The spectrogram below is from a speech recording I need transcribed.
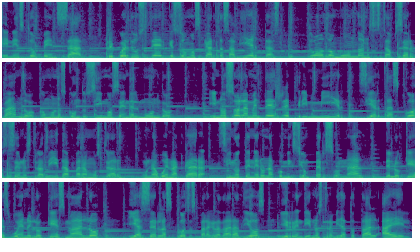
en esto pensad. Recuerde usted que somos cartas abiertas. Todo mundo nos está observando cómo nos conducimos en el mundo. Y no solamente es reprimir ciertas cosas en nuestra vida para mostrar una buena cara, sino tener una convicción personal de lo que es bueno y lo que es malo y hacer las cosas para agradar a Dios y rendir nuestra vida total a Él.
